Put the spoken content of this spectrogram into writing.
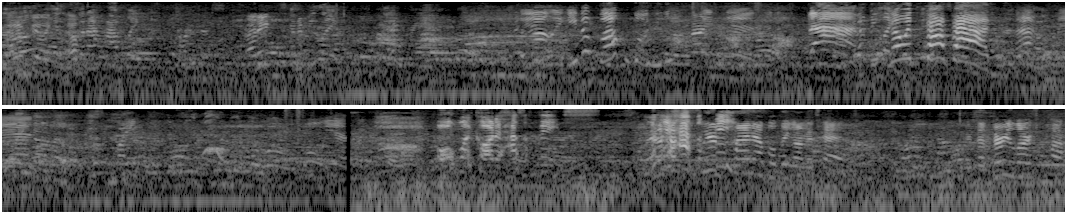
I don't feel like it's it. gonna have like darker skin. Ready? It's gonna be like. Yeah, like even Bakugo, he looks very thin. It's bad. No, it's not bad. That man. Oh. Oh my God, it has a face. And Really, it it has has this a weird face. pineapple thing on its head. It's a very large puck.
